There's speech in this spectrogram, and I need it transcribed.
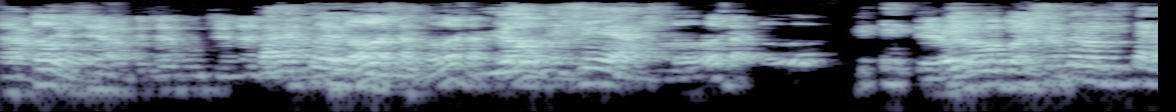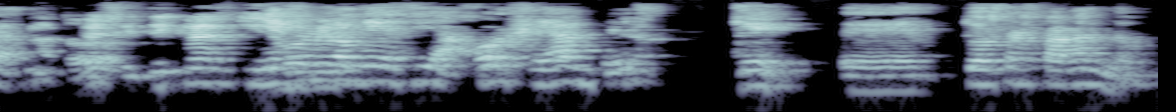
A Aunque todos. sea, aunque sea funcionario. Para todo A todos, a todos, Lo todos. que sea. A todos, a todos. Pero luego, por Eso te lo quitan a ti. Y eso es lo que decía Jorge antes, que eh, tú estás pagando,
